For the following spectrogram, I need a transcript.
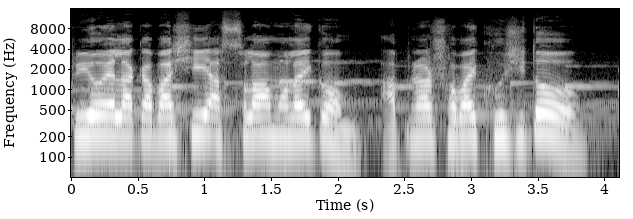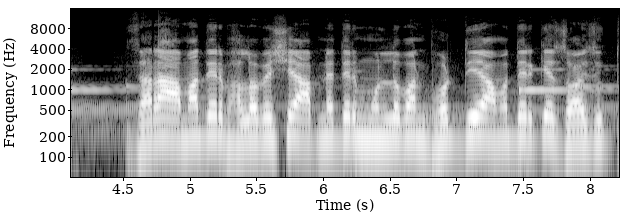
প্রিয় এলাকাবাসী, আসসালামু আলাইকুম। আপনারা সবাই খুশি তো? যারা আমাদের ভালোবেসে আপনাদের মূল্যবান ভোট দিয়ে আমাদেরকে জয়যুক্ত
